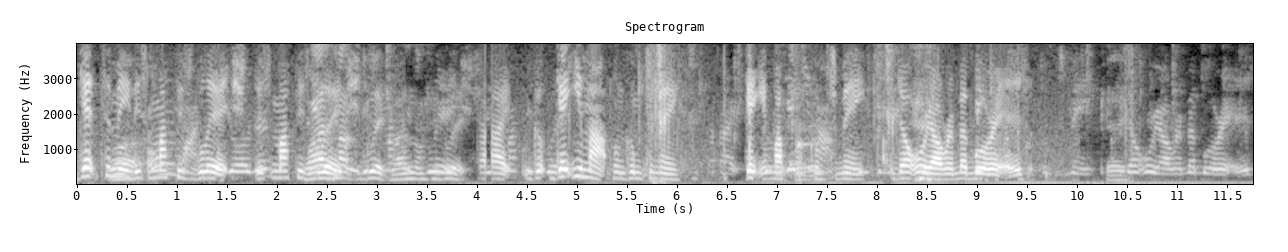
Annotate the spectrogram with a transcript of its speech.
get to me. This Oh map is glitched. This map is Why is glitched. map glitch? Why is not glitch? Right, map is go, glitched. get your map and come to me. Get your map and come to me. Don't worry, I'll remember where it is. Come to me. Okay. Don't worry, I'll remember where it is.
